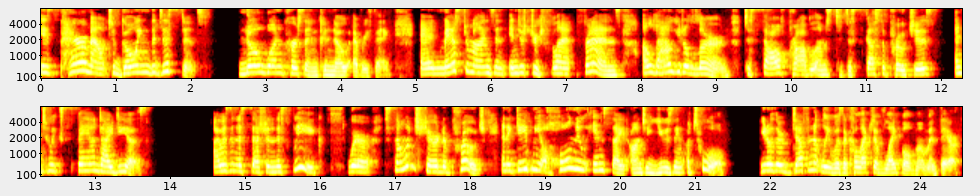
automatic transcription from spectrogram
is paramount to going the distance. No one person can know everything. And masterminds and industry fl- friends allow you to learn, to solve problems, to discuss approaches, and to expand ideas. I was in a session this week where someone shared an approach and it gave me a whole new insight onto using a tool. You know, there definitely was a collective light bulb moment there.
